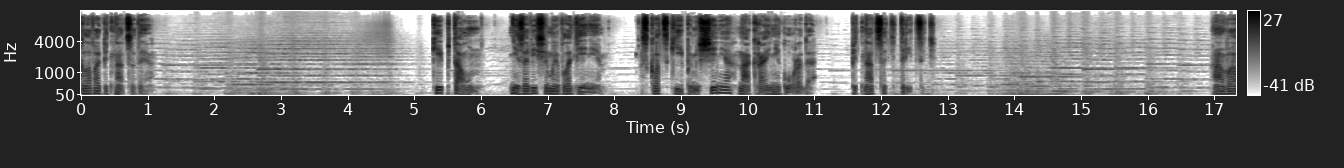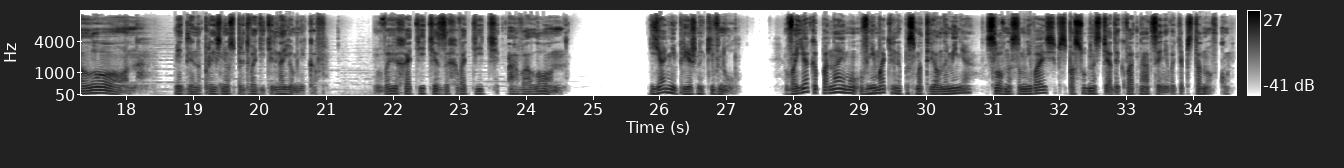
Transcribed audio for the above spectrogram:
Глава 15. Кейптаун. Независимые владения. Складские помещения на окраине города. 15.30. «Авалон!» — медленно произнес предводитель наемников. «Вы хотите захватить Авалон?» Я небрежно кивнул. Вояка по найму внимательно посмотрел на меня, словно сомневаясь в способности адекватно оценивать обстановку.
